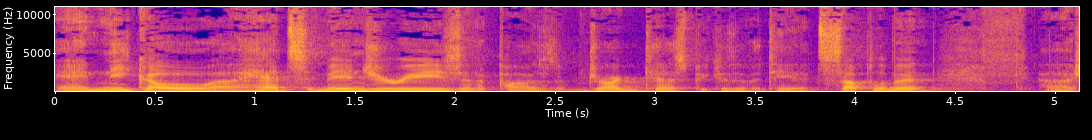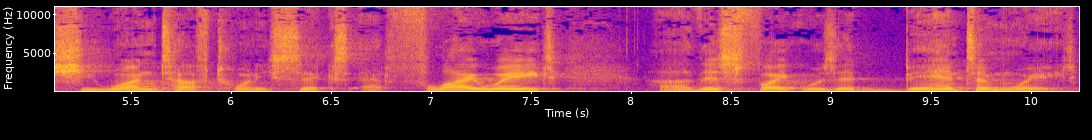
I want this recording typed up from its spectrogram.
And Nicco uh, had some injuries and a positive drug test because of a tainted supplement. she won TUF 26 at flyweight. this fight was at bantamweight.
